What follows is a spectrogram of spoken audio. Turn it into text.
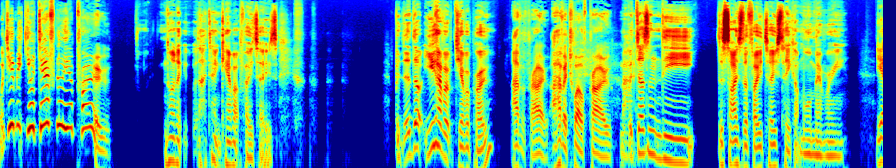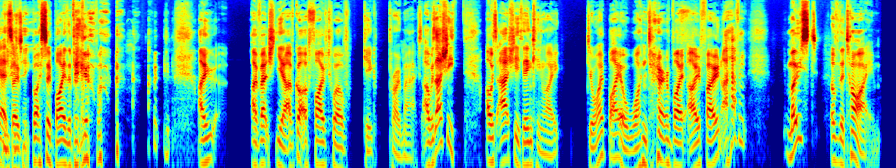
What do you mean? You're definitely a pro. Not a, I don't care about photos. But the, the- you have a do you have a pro? I have a pro. I have a 12 Pro Max. But doesn't the the size of the photos take up more memory? yeah, so take- buy, so buy the bigger one. I I've actually yeah, I've got a 512 gig Pro Max. I was actually I was actually thinking like do I buy a 1 terabyte iPhone? I haven't most of the time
